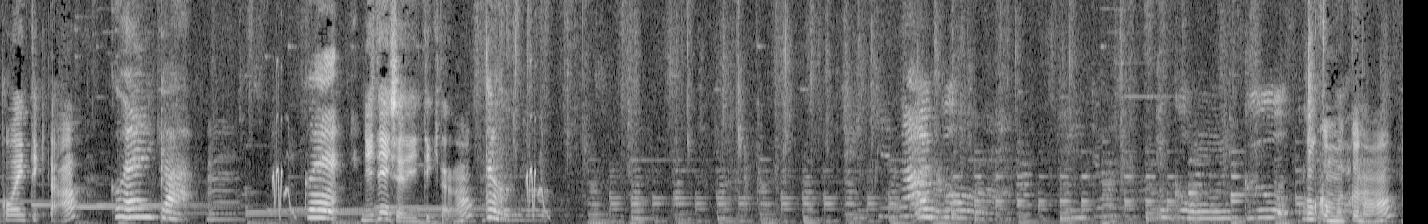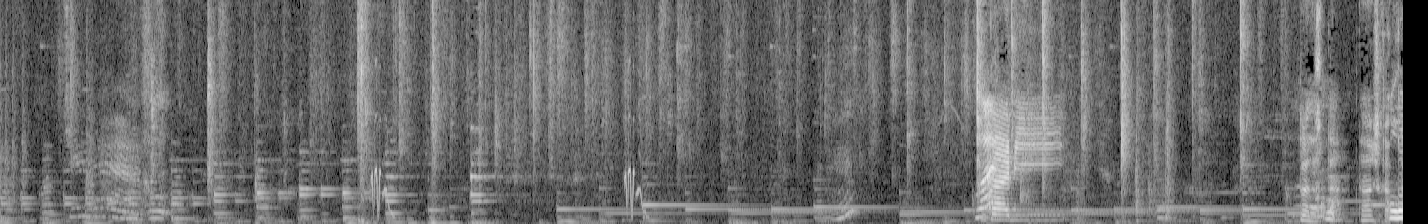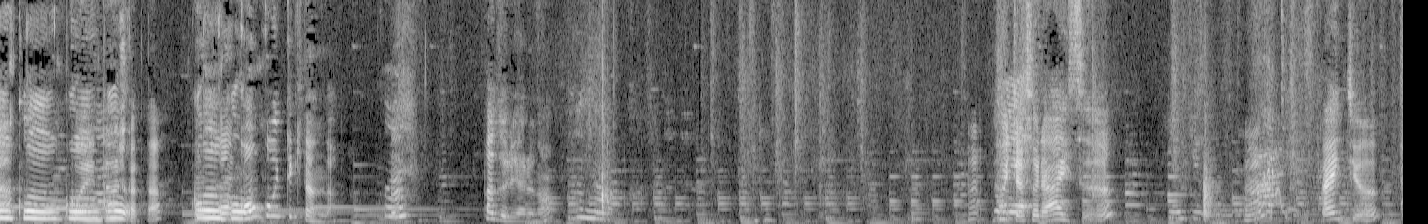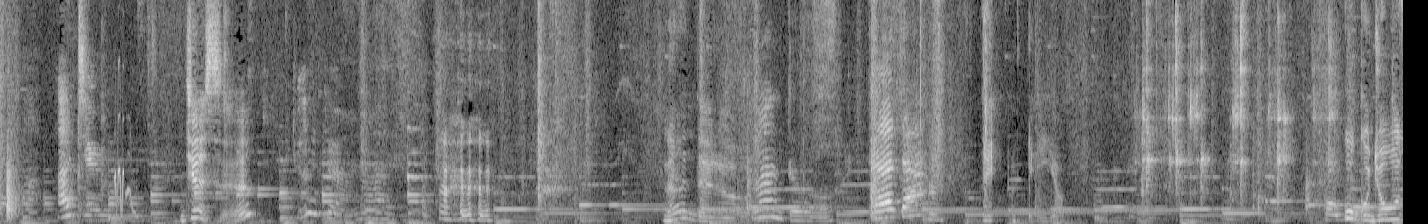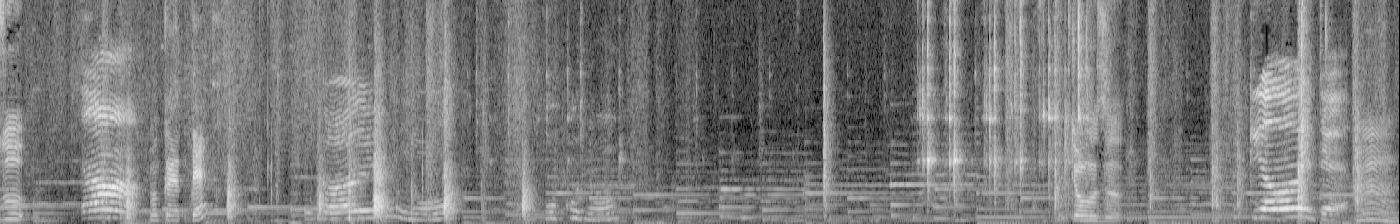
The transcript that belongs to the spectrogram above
公園行ってきた？これがうん。これ自転車で行ってきたの？僕も行くの？り。どうだった？楽しかった？公園楽しかった？コンコン。コンコン行ってきたんだ。パズルやるの？ん。ふーちゃんそれアイス？ん。アイチュジュース？なん くん上手。もう一回やって。上手。う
